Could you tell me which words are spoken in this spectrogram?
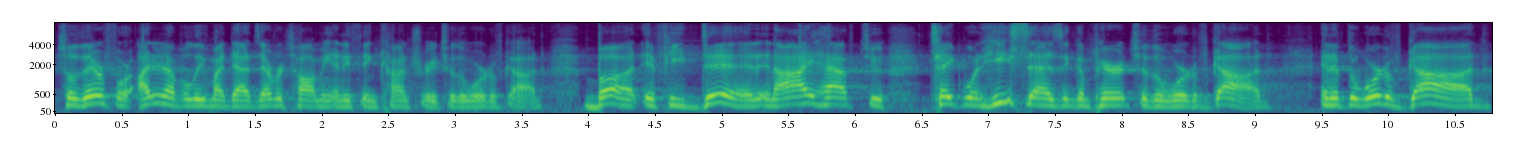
So therefore, I do not believe my dad's ever taught me anything contrary to the word of God. But if he did, and I have to take what he says and compare it to the word of God, and if the word of God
